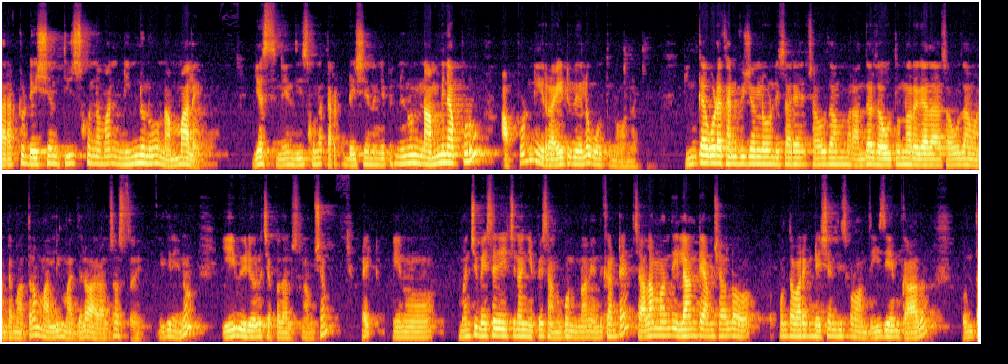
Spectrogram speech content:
కరెక్ట్ డెసిషన్ తీసుకున్నామని నిన్ను నువ్వు నమ్మాలి. ఎస్ నేను తీసుకున్న కరెక్ట్ డెసిషన్ అని చెప్పి నిన్ను నమ్మినప్పుడు అప్పుడు నీ రైట్ వేలో పోతున్నావు అన్నట్టు ఇంకా కూడా కన్ఫ్యూజన్లో ఉండి సరే చదువుదాం మరి అందరు చదువుతున్నారు కదా చదువుదాం అంటే మాత్రం మళ్ళీ మధ్యలో ఆగాల్సి వస్తుంది. ఇది నేను ఈ వీడియోలో చెప్పదలుచుకున్న అంశం. రైట్ నేను మంచి మెసేజ్ ఇచ్చిన అని చెప్పేసి అనుకుంటున్నాను. ఎందుకంటే చాలామంది ఇలాంటి అంశాల్లో కొంతవరకు డెసిషన్ తీసుకోవడం అంత ఈజీ ఏం కాదు. కొంత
